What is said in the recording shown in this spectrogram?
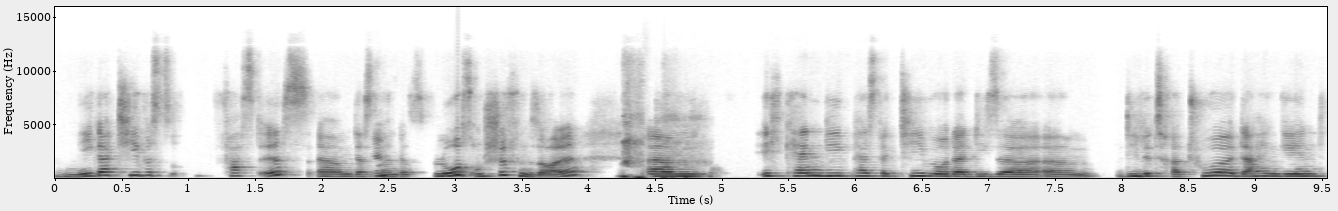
Negatives fast ist, ähm, dass man das bloß umschiffen soll. Ich kenne die Perspektive oder diese, ähm, die Literatur dahingehend,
